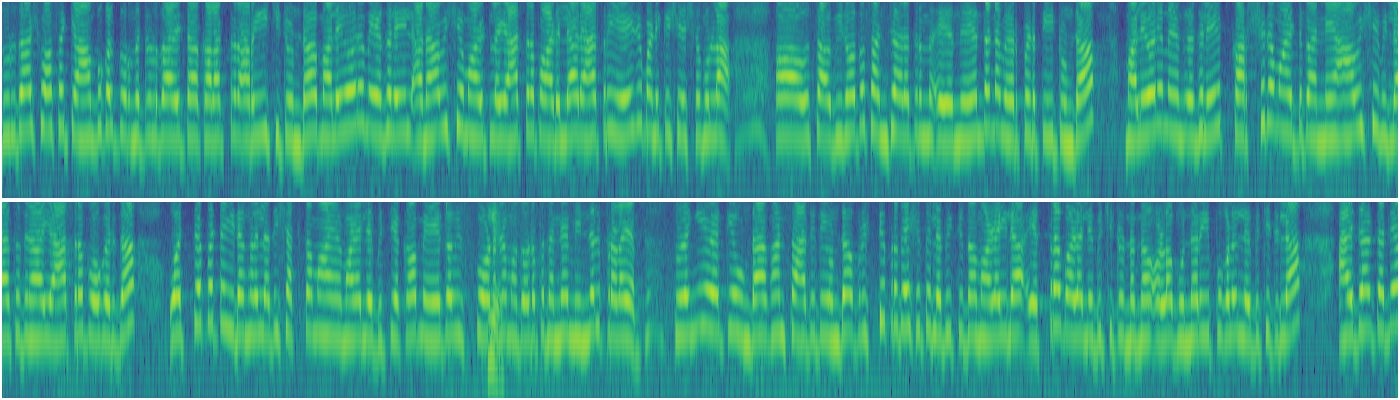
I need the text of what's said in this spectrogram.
ദുരിതാശ്വാസ ക്യാമ്പുകൾ തുറന്നിട്ടുള്ളതായിട്ട് കളക്ടർ അറിയിച്ചിട്ടുണ്ട്. മലയോര മേഖലയിൽ അനാവശ്യമായിട്ടുള്ള യാത്ര പാടില്ല. രാത്രി ഏഴ് മണിക്ക് ശേഷമുള്ള വിനോദസഞ്ചാരത്തിനും നിയന്ത്രണം ഏർപ്പെടുത്തിയിട്ടുണ്ട്. മലയോര മേഖലയിൽ കർശനമായിട്ട് തന്നെ ആവശ്യമില്ലാത്തതിനാൽ യാത്ര പോകരുത്. ഒറ്റപ്പെട്ട ഇടങ്ങളിൽ അതിശക്തമായ മഴ ലഭിച്ചേക്കാം. മേഘവിസ്ഫോടനം. അതോടൊപ്പം തന്നെ മിന്നൽ പ്രളയം തുടങ്ങിയവയൊക്കെ ഉണ്ടാകാൻ സാധ്യതയുണ്ട്. വൃഷ്ടിപ്രദേശത്ത് ലഭിക്കുന്ന മഴയിൽ എത്ര മഴ ലഭിച്ചിട്ടുണ്ടെന്ന് ഉള്ള മുന്നറിയിപ്പുകളും ലഭിച്ചിട്ടില്ല. അതിനാൽ തന്നെ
